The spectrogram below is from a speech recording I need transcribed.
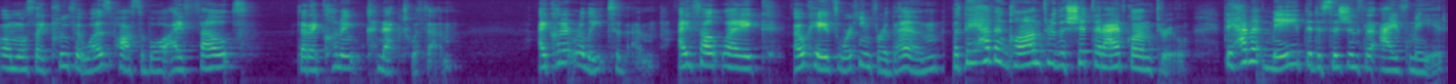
almost like proof it was possible, I felt that I couldn't connect with them. I couldn't relate to them. I felt like, okay, it's working for them, but they haven't gone through the shit that I've gone through. They haven't made the decisions that I've made.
